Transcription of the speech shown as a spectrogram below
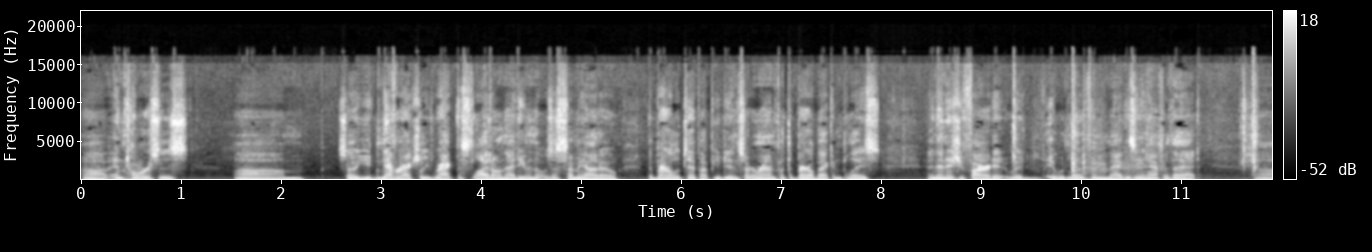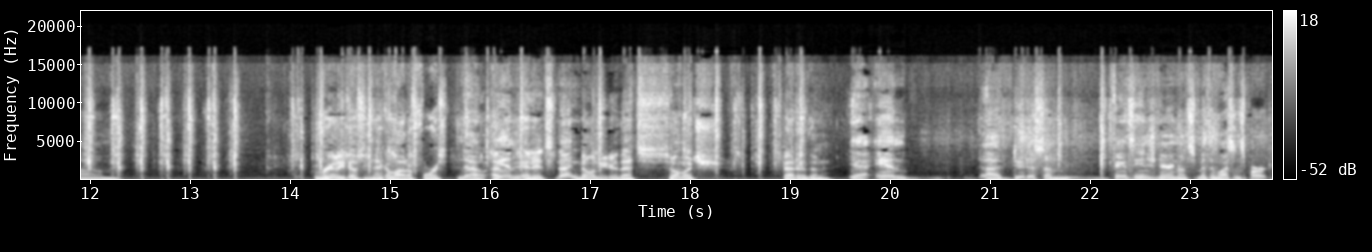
uh, and Tauruses. Um, so you'd never actually rack the slide on that, even though it was a semi-auto. The barrel would tip up. You'd insert around, put the barrel back in place, and then as you fired it, it would it would load from the magazine after that. Um, Really doesn't take a lot of force. No, Uh, and- and it's nine millimeter. That's so much better than yeah, and uh, due to some fancy engineering on Smith and Wesson's part,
